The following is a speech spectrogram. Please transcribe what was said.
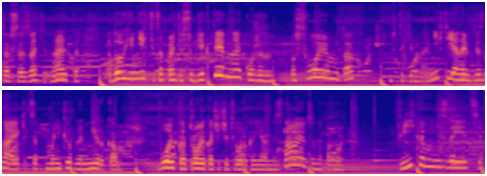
це все знаєте, довгі нігті це поняття суб'єктивне, кожен по-своєму, так? Ось такі в мене нігті. Я навіть не знаю, які це по манікюрним міркам. Двойка, тройка чи четверка, я не знаю. Це, напевно, двійка, мені здається.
